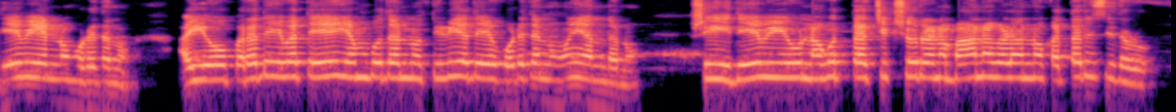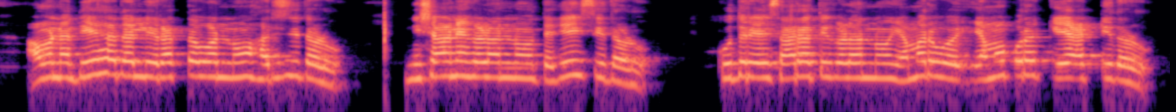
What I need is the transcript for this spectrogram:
ದೇವಿಯನ್ನು ಹೊಡೆದನು. ಅಯ್ಯೋ ಪರದೇವತೆ ಎಂಬುದನ್ನು ತಿಳಿಯದೆ ಹೊಡೆದನು ಎಂದನು. ಶ್ರೀ ದೇವಿಯು ನಗುತ್ತಾ ಚಿಕ್ಷುರನ ಬಾಣಗಳನ್ನು ಕತ್ತರಿಸಿದಳು. ಅವನ ದೇಹದಲ್ಲಿ ರಕ್ತವನ್ನು ಹರಿಸಿದಳು. ನಿಶಾನೆಗಳನ್ನು ತೆಗೆಯಿಸಿದಳು. ಕುದುರೆ ಸಾರಥಿಗಳನ್ನು ಯಮರು ಯಮಪುರಕ್ಕೆ ಅಟ್ಟಿದಳು.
